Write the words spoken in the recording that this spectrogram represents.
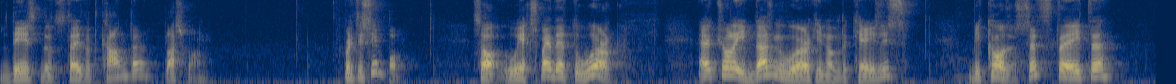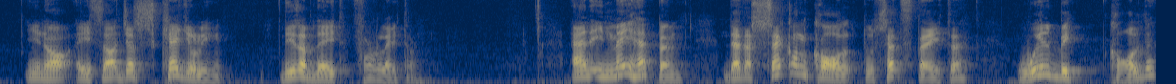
this.state.counter plus one. Pretty simple. So we expect that to work. Actually it doesn't work in all the cases because set state, you know it's not just scheduling this update for later. And it may happen that a second call to set state will be called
